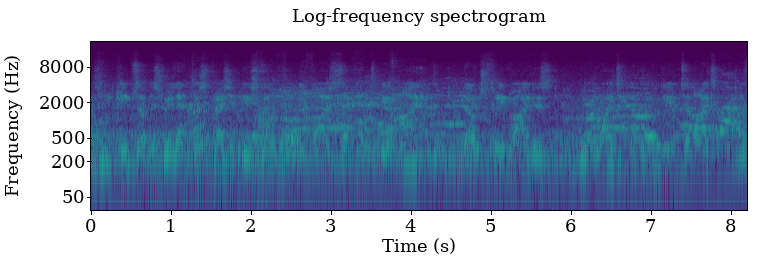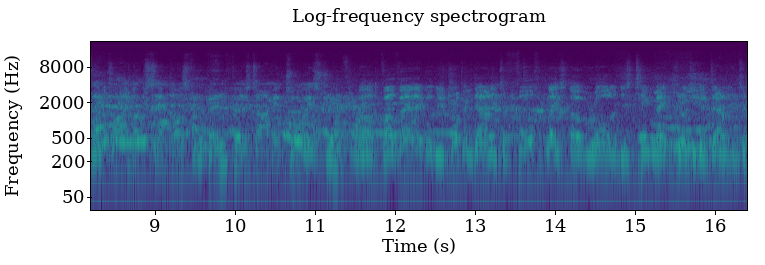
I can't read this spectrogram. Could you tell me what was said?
as he keeps up this relentless pressure, but he's still 45 seconds behind those three riders who are writing the podium tonight as they climb up Semnoz for the very first time in Tour history. Well, Valverde will be dropping down into fourth place overall and his teammate Kreuziger down into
